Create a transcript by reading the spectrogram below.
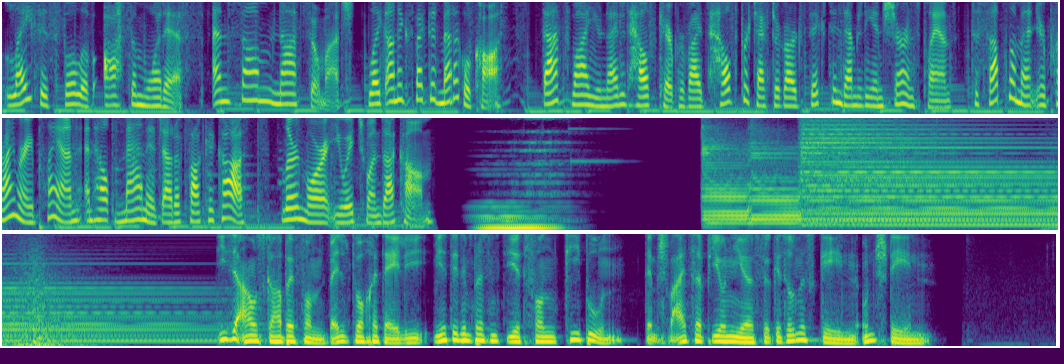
Life is full of awesome what ifs, and some not so much, like unexpected medical costs. That's why United Healthcare provides Health Protector Guard fixed indemnity insurance plans to supplement your primary plan and help manage out of pocket costs. Learn more at uh1.com. Diese Ausgabe von Weltwoche Daily wird Ihnen präsentiert von Kibun dem Schweizer Pionier für gesundes Gehen und Stehen.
